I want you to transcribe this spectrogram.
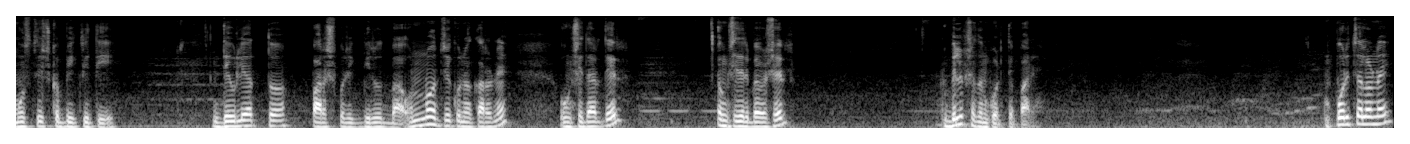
মস্তিষ্ক বিকৃতি, দেউলিয়াত্ব, পারস্পরিক বিরোধ বা অন্য যে কোনো কারণে অংশীদারদের, অংশীদার ব্যবসায়ের বিলোপ সাধন করতে পারে। পরিচালনায়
